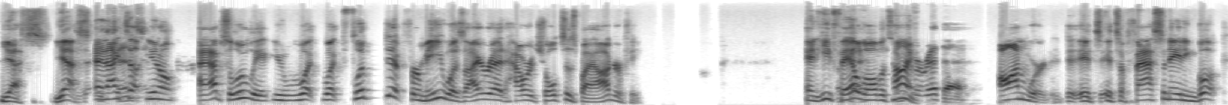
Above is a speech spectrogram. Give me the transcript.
Yes. Yes. And make I tell you know, absolutely. You know, what what flipped it for me was I read Howard Schultz's biography. And he failed Okay. all the time. never read that. Onward. It's it's a fascinating book.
